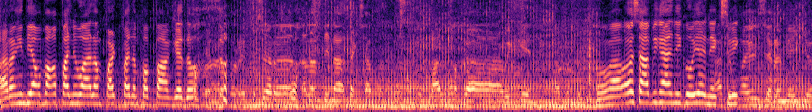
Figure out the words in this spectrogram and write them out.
Parang hindi ako makapaniwalang part pa ng Pampanga to. Ganda po rito, sir. Uh, Talang dinatag sa lalo mag-weekend. Oo nga, oh, sabi nga ni Kuya, next week. Ngayon, sir, medyo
